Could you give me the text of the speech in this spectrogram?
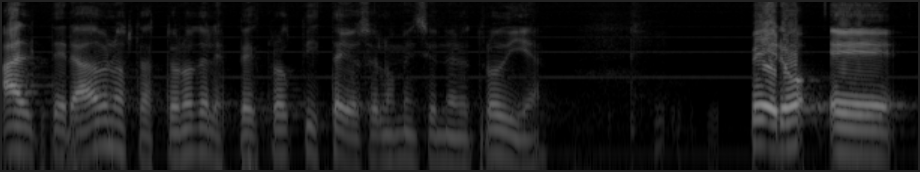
alterados en los trastornos del espectro autista, yo se los mencioné el otro día, pero eh,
